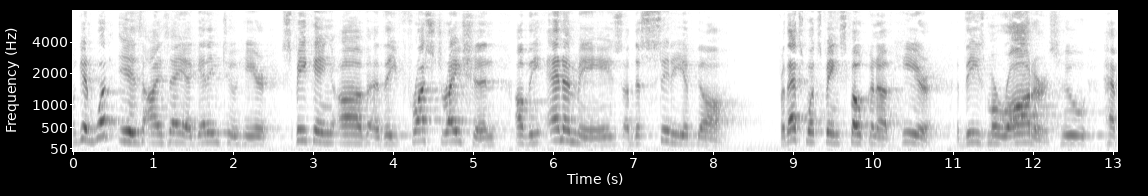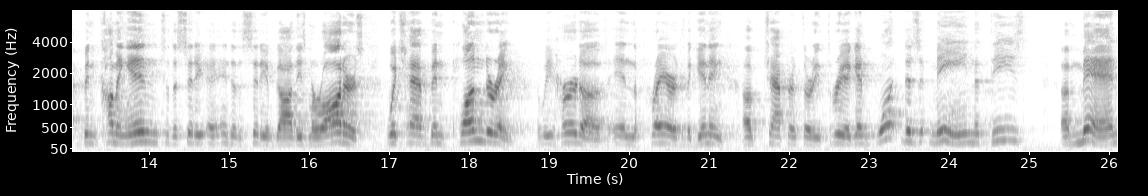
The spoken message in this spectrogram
Again, what is Isaiah getting to here, speaking of the frustration of the enemies of the city of God? For that's what's being spoken of here these marauders who have been coming into the city into the city of God, these marauders which have been plundering that we heard of in the prayer at the beginning of chapter 33. Again, what does it mean that these uh, men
